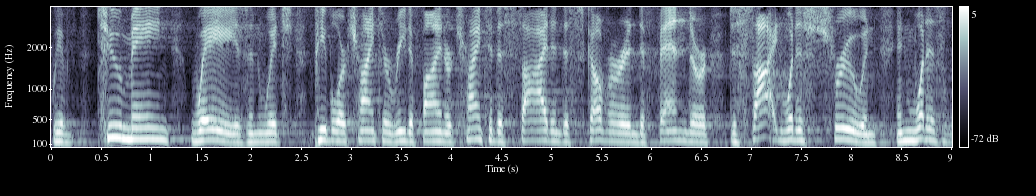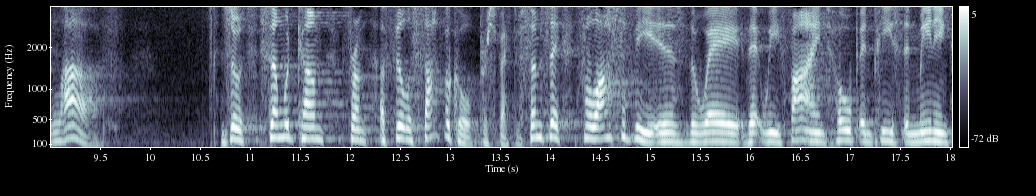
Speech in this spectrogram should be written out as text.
we have two main ways in which people are trying to redefine or trying to decide and discover and defend or decide what is true and, and what is love. So some would come from a philosophical perspective. Some say philosophy is the way that we find hope and peace and meaning.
